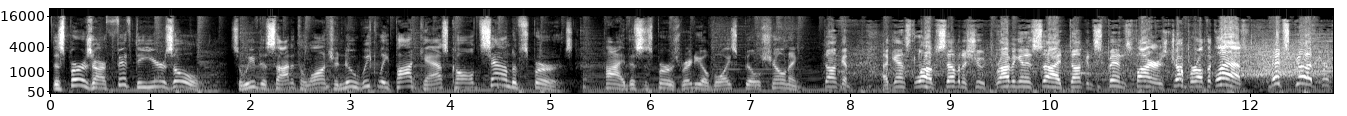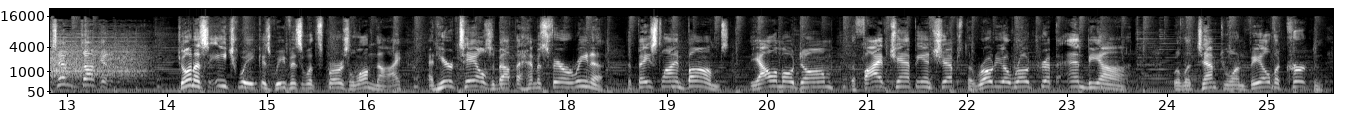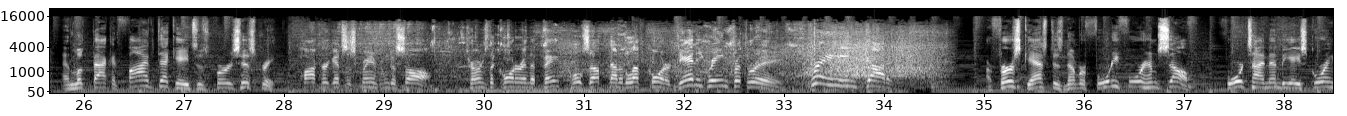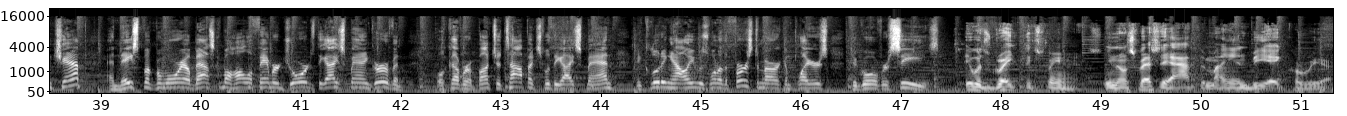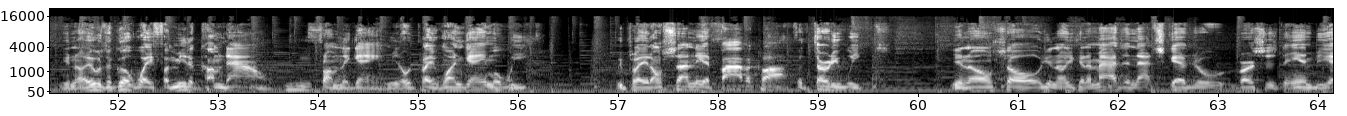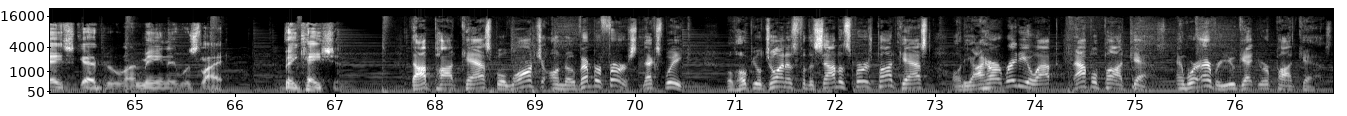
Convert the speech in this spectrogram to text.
The Spurs are 50 years old, so we've decided to launch a new weekly podcast called Sound of Spurs. Hi, this is Spurs radio voice Bill Schoening. Duncan against Love, seven to shoot, driving it inside. Duncan spins, fires, jumper off the glass. It's good for Tim Duncan. Join us each week as we visit with Spurs alumni and hear tales about the HemisFair Arena, the Baseline Bums, the Alamo Dome, the five championships, the Rodeo Road Trip, and beyond. We'll attempt to unveil the curtain and look back at five decades of Spurs history. Parker gets a screen from Gasol. Turns the corner in the paint, pulls up now to the left corner. Danny Green for three. Green got it. Our first guest is number 44 himself, four time NBA scoring champ, and Naismith Memorial Basketball Hall of Famer George the Iceman Gervin. We'll cover a bunch of topics with the Iceman, including how he was one of the first American players to go overseas. It was a great experience, you know, especially after my NBA career. You know, it was a good way for me to come down mm-hmm. from the game. You know, we played one game a week. We played on Sunday at five o'clock for 30 weeks. You know, so you know you can imagine that schedule versus the NBA schedule. I mean, it was like vacation. That podcast will launch on November 1st next week. We'll hope you'll join us for the Sound of Spurs podcast on the iHeartRadio app, Apple Podcast, and wherever you get your podcasts.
